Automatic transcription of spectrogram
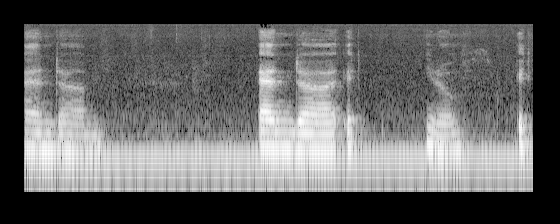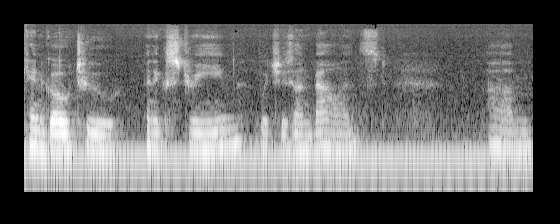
and um, and uh, it, you know, it can go to an extreme, which is unbalanced. Um,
